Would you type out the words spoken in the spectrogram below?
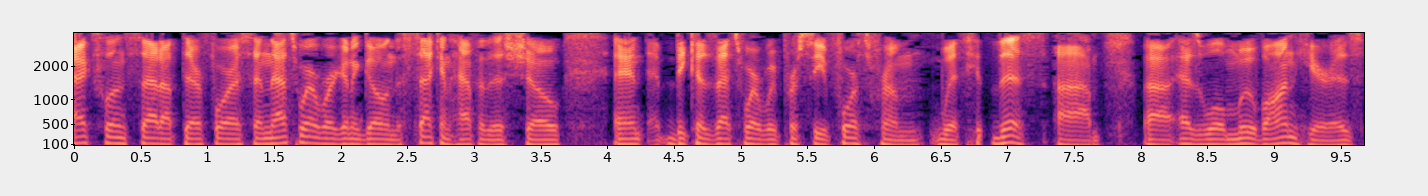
excellent setup there for us and that's where we're going to go in the second half of this show and because that's where we proceed forth from with this um, uh, as we'll move on here is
